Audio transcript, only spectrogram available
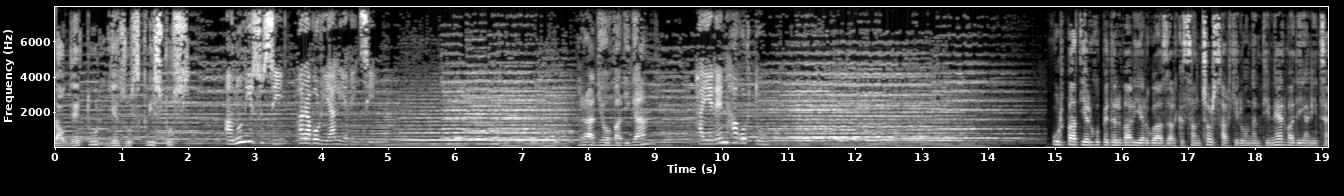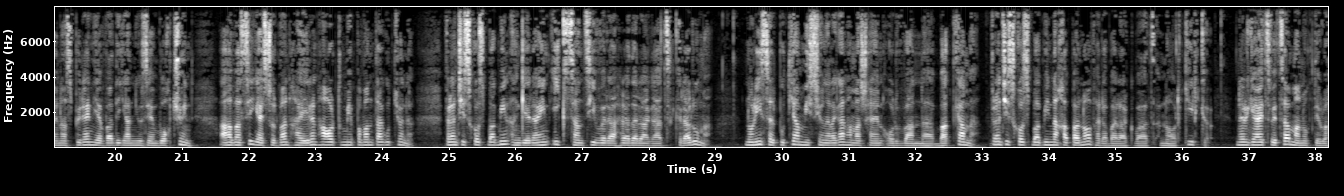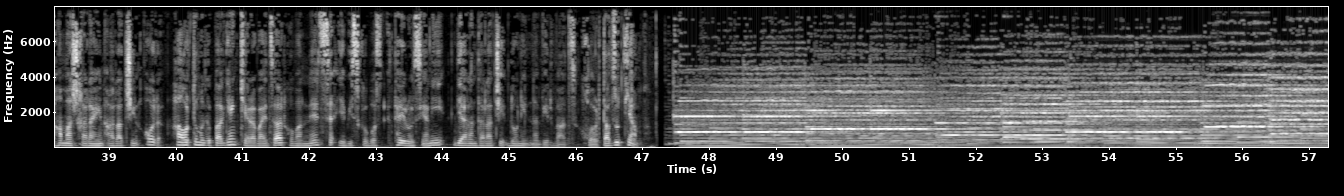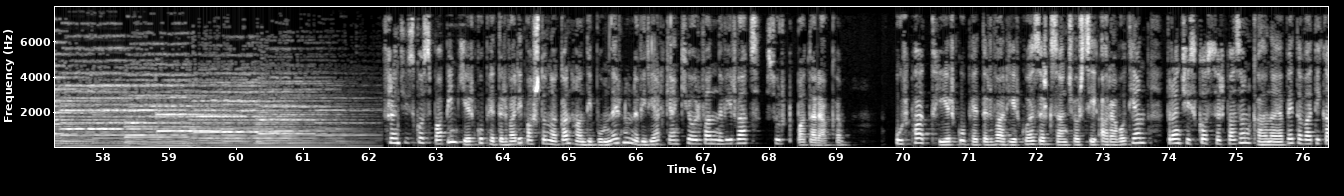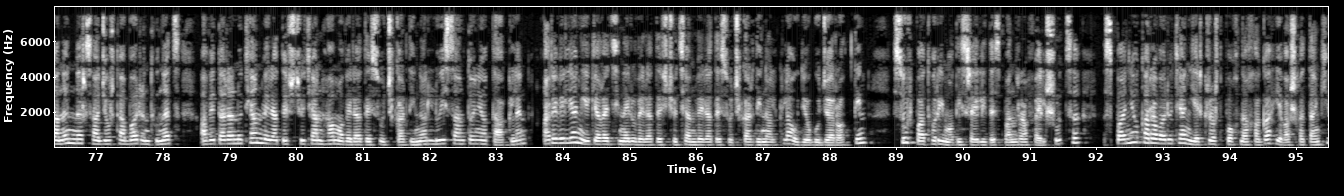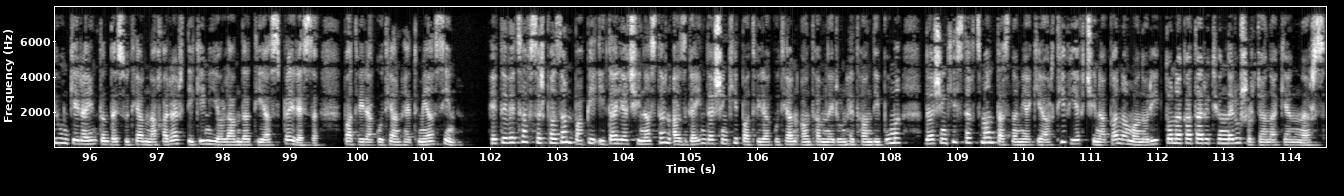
Լաուդետուր Եզուս Քրիստոս։ Անուն Հիսուսի, հարավորյալ եղեցի։ Ռադիո Վատիկան Հայերեն հաղորդում։ Ուրբաթ 2 փետրվար 2024 հարկիլուն ընտիներ Վատիկանի ցանասպիրեն եւ Վատիկան նյուզեն ողջույն ահավասի այսօրվան հայերեն հաղորդումի պվանտագությունը Ֆրանցիսկոս Բաբին ընկերային X ցանցի վրա հրադարագած գրարումը նորին սրբության միսիոներական համաշխարհային օրվան բատկամը Ֆրանցիսկոս Բաբի նախապանով հրաբարակված նոր գիրքը ներկայացվեցավ մանուկտերու համաշխարհային առաջին օրը հաղորդումը կպագեն Կերաբայձար Հովանես եպիսկոպոս Թեյրոսյանի դիարանտարաչի դոնին նվիրված խորտածությամբ Ֆրանցիսկոս Պապին երկու փետրվարի պաշտոնական հանդիպումներն ու նվիրյալ կյանքի օրվան նվիրված Սուրբ Պատարագը։ Ուրբաթ 2 փետրվար 2024-ի առավոտյան Ֆրանցիսկոս Սրբազան քահանայապետը Վատիկանեն ներս հաջորդաբար ընդունեց Ավետարանության վերատեսչության համավերատեսուչ կարդինալ Լուիս Անտոնիո Տակլեն, Արևելյան եկեղեցիներու վերատեսչության վերատեսուչ կարդինալ Կլաուդիո Գուջերոտտին, Սուրբ Աթոռի մոտ Իսրայելի դեսպան Ռաֆայել Շուցը, Սպանիո կառավարության երկրորդ փոխնախագահ եւ աշխատանքի ու ընկերային տնտեսության նախարար տիկին Յոլանդա Դիաս Պերեսը պատվիրակության հետ միասին հետևեցավ Սրբազան Պապի Իտալիա-Չինաստան ազգային դաշինքի պատվիրակության անդամներուն հետ հանդիպումը դաշինքի ստեղծման տասնամյակի արդիվ եւ չինական ամանորի տոնակատարություններու շրջանակեն ներս։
